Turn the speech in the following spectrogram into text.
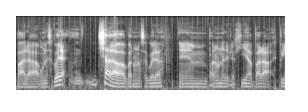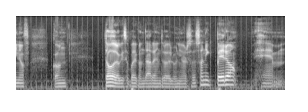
para una secuela. Ya daba para una secuela, em, para una trilogía, para spin-off, con todo lo que se puede contar dentro del universo de Sonic, pero em,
